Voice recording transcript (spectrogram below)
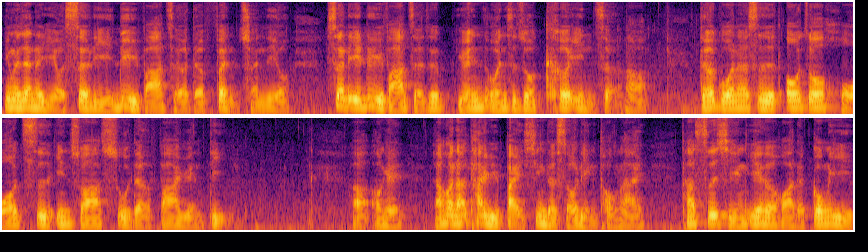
因为在那里有设立律法者的份存留，设立律法者这原文是说刻印者啊。德国呢是欧洲活字印刷术的发源地。好，OK，然后呢，他与百姓的首领同来，他施行耶和华的公义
